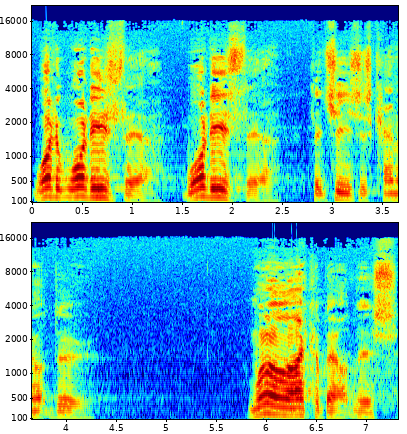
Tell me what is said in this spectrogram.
What, what is there? What is there that Jesus cannot do? what I like about this,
